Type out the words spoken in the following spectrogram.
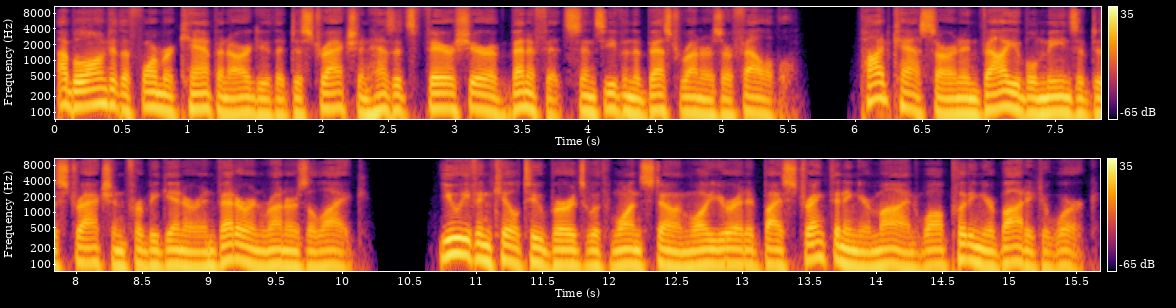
I belong to the former camp and argue that distraction has its fair share of benefits since even the best runners are fallible. Podcasts are an invaluable means of distraction for beginner and veteran runners alike. You even kill two birds with one stone while you're at it by strengthening your mind while putting your body to work.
